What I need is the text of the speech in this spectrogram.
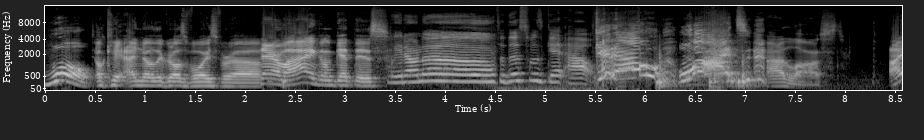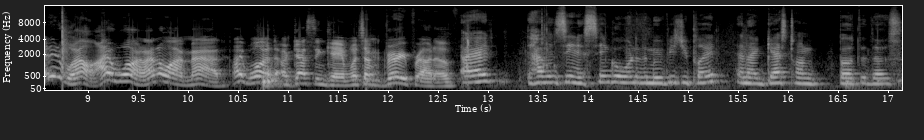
Whoa! Okay, I know the girl's voice, bro. Uh, Never mind, I ain't gonna get this. We don't know. So this was Get Out. Get out! What? I lost. I did well. I won. I know why I'm mad. I won a guessing game, which I'm very proud of. I haven't seen a single one of the movies you played, and I guessed on both of those.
